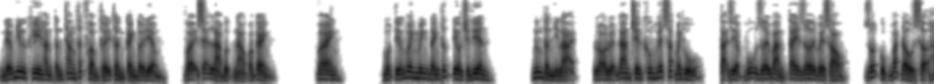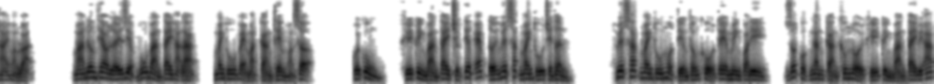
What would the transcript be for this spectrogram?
nếu như khi hắn tấn thăng thất phẩm thấy thần cảnh thời điểm vậy sẽ là bực nào quan cảnh? Và anh, một tiếng oanh minh đánh thức tiêu chiến thiên. Ngưng thần nhìn lại, lò luyện đan trên không huyết sắc bánh thú, tại diệp vũ dưới bàn tay rơi về sau, rốt cục bắt đầu sợ hãi hoảng loạn. Mà nương theo lấy diệp vũ bàn tay hạ lạc manh thú vẻ mặt càng thêm hoảng sợ. Cuối cùng, khí kình bàn tay trực tiếp ép tới huyết sắc manh thú trên thân. Huyết sắc manh thú một tiếng thống khổ tê minh qua đi, rốt cuộc ngăn cản không nổi khí kình bàn tay bị áp.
